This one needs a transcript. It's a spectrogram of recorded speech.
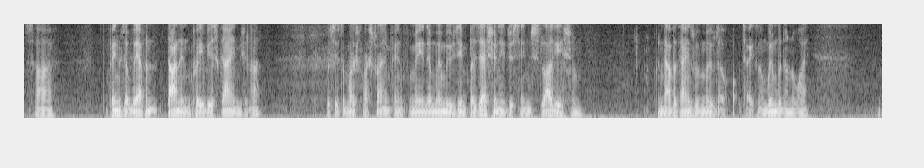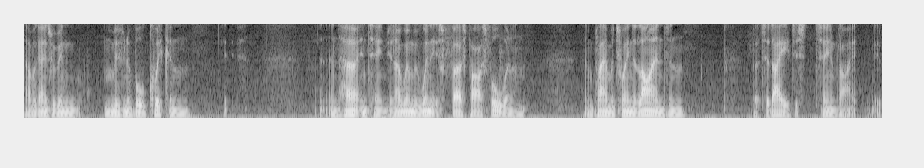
So, things that we haven't done in previous games, you know, which is the most frustrating thing for me. And then when we was in possession, it just seemed sluggish. And in other games we've moved, taken on Wimbledon away. Other games we've been moving the ball quick and and hurting teams. You know, when we win it, it's first pass forward and and playing between the lines. And but today it just seemed like it,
